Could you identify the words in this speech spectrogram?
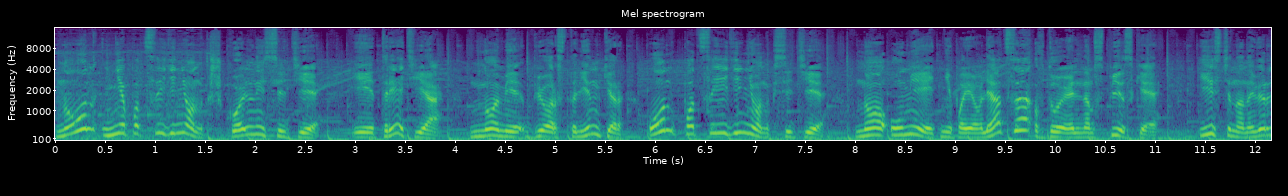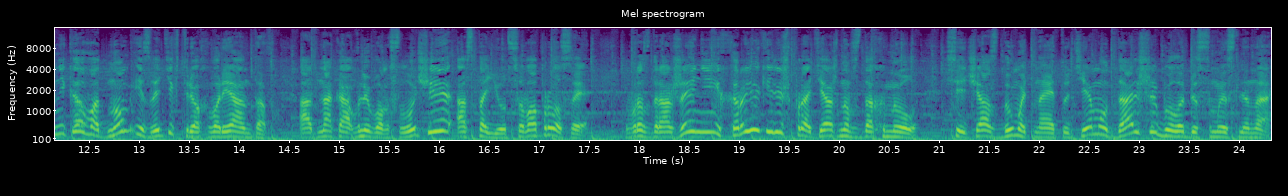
но он не подсоединен к школьной сети. И третье. Номи бёрстлинкер, он подсоединен к сети, но умеет не появляться в дуэльном списке. Истина наверняка в одном из этих трех вариантов – Однако в любом случае остаются вопросы. В раздражении Харуюки лишь протяжно вздохнул. Сейчас думать на эту тему дальше было бессмысленно.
